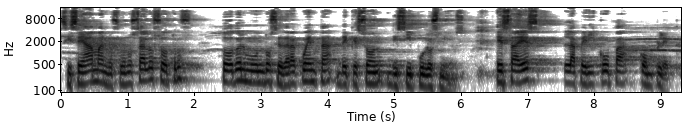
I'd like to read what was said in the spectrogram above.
Si se aman los unos a los otros, todo el mundo se dará cuenta de que son discípulos míos. Esta es la pericopa completa.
